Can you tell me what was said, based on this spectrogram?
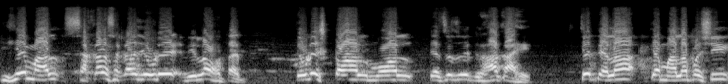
की हे माल सकाळ सकाळ जेवढे निलाव होतात तेवढे स्टॉल मॉल त्याचं जे ग्राहक आहे ते त्याला त्या मालापाशी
